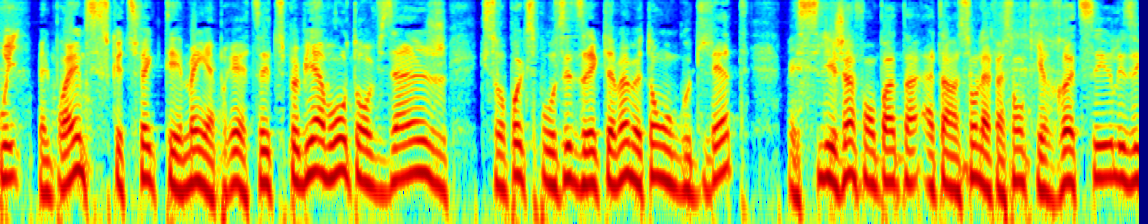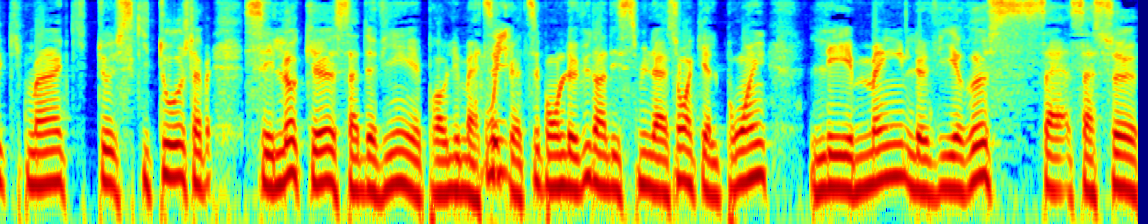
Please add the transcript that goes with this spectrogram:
Oui. Mais le problème, c'est ce que tu fais avec tes mains après. Tu sais, tu peux bien avoir ton visage qui sera pas exposé directement, mettons, aux gouttelettes, mais si les gens font pas atten- attention à la façon qu'ils retirent les équipements, qui te, ce qui touche, c'est là que ça devient problématique. Oui. on l'a vu dans des simulations à quel point les mains, le virus, ça, ça se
